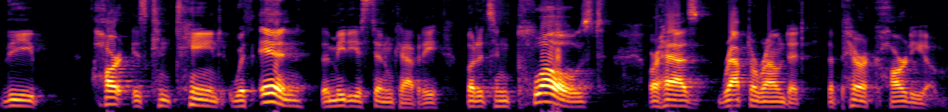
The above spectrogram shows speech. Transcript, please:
the heart is contained within the mediastinum cavity, but it's enclosed or has wrapped around it the pericardium.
